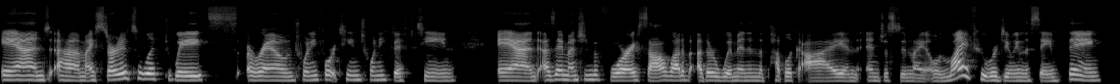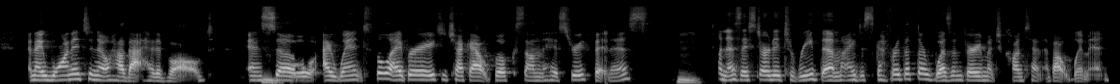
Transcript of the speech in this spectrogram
And um, I started to lift weights around 2014, 2015. And as I mentioned before, I saw a lot of other women in the public eye and, and just in my own life who were doing the same thing. And I wanted to know how that had evolved. And mm. so I went to the library to check out books on the history of fitness. Hmm. And as I started to read them, I discovered that there wasn't very much content about women.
